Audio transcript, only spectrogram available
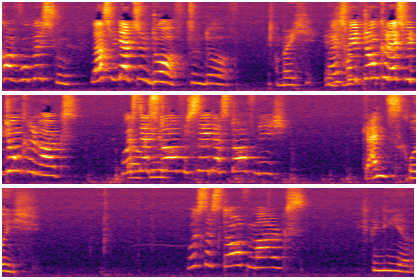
komm, wo bist du? Lass wieder zum Dorf, zum Dorf. Aber ich, ich es wird dunkel, es wird dunkel, Max. Wo ist Okay. das Dorf? Ich sehe das Dorf nicht. ganz ruhig. Wo ist das Dorf, Max? Ich bin hier.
